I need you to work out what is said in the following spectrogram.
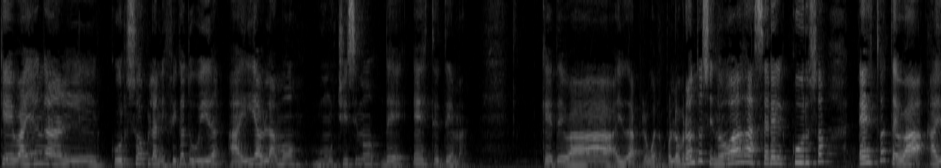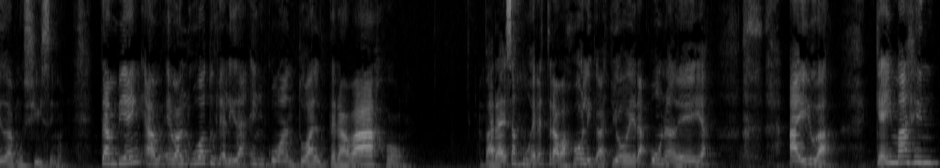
que vayan al curso Planifica tu vida. Ahí hablamos muchísimo de este tema que te va a ayudar. Pero bueno, por lo pronto, si no vas a hacer el curso, esto te va a ayudar muchísimo. También evalúa tu realidad en cuanto al trabajo. Para esas mujeres trabajólicas, yo era una de ellas. Ahí va. ¿Qué imagen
